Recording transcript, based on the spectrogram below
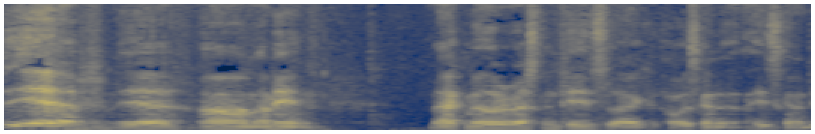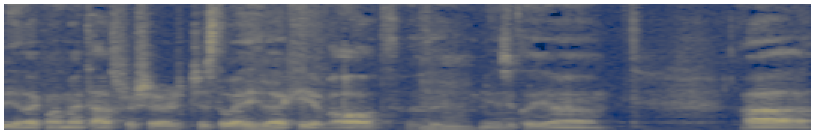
yeah, Mhm. yeah. Um, I mean, Mac Miller, rest in peace. Like always gonna, he's gonna be like one of my tops for sure. Just the way he Mhm. like he evolved with Mhm. it musically. Um, uh,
